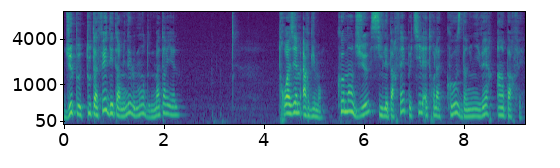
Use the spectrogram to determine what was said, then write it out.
Dieu peut tout à fait déterminer le monde matériel. Troisième argument. Comment Dieu, s'il est parfait, peut-il être la cause d'un univers imparfait?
